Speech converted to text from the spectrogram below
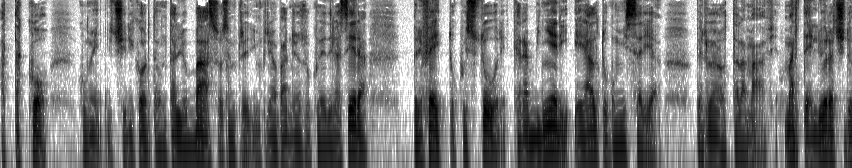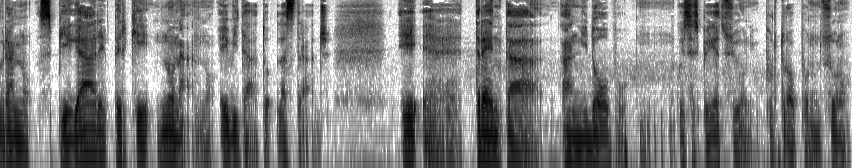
attaccò, come ci ricorda un taglio basso, sempre in prima pagina sul Corriere della Sera, prefetto, questore, carabinieri e alto commissariato per la lotta alla mafia. Martelli ora ci dovranno spiegare perché non hanno evitato la strage. E eh, 30 anni dopo mm, queste spiegazioni purtroppo non sono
